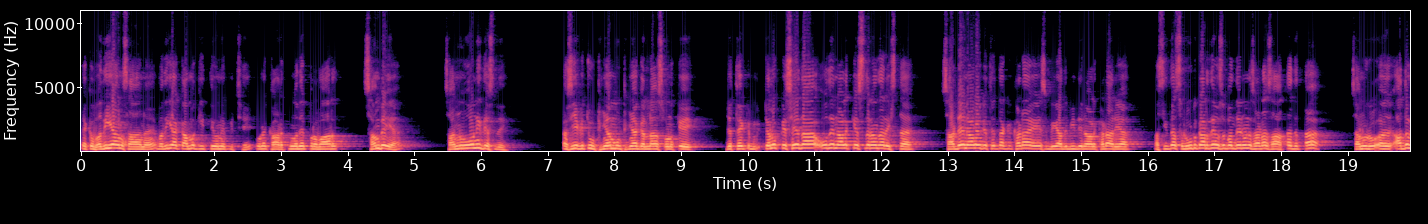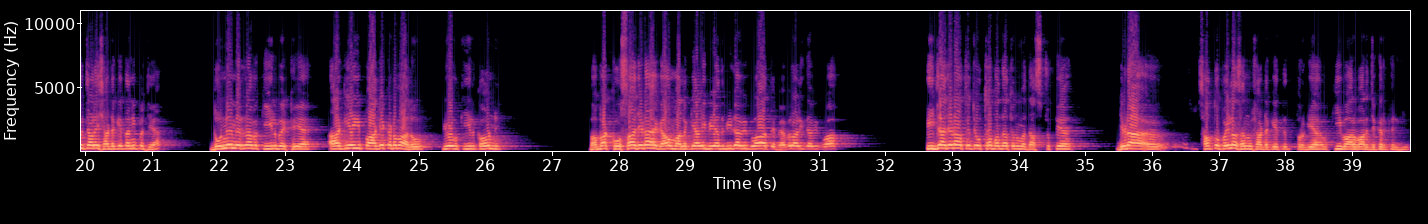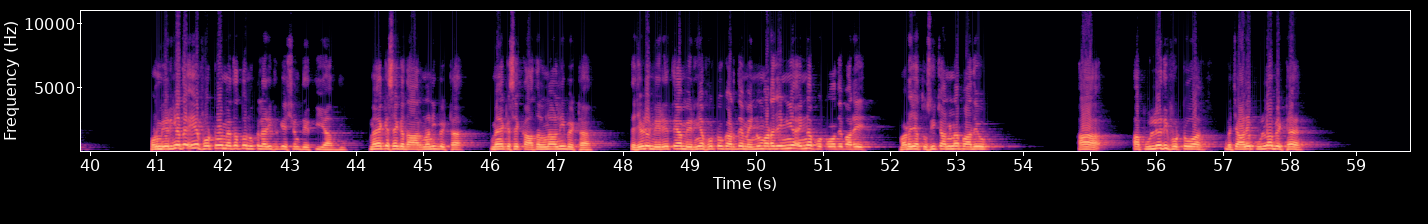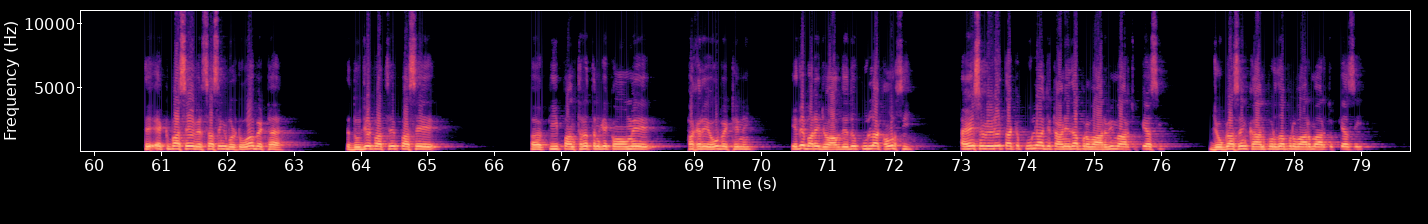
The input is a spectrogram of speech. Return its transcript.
ਇੱਕ ਵਧੀਆ ਇਨਸਾਨ ਹੈ, ਵਧੀਆ ਕੰਮ ਕੀਤੇ ਉਹਨੇ ਪਿੱਛੇ। ਉਹਨੇ ਖਾੜਕੂਆਂ ਦੇ ਪਰਿਵਾਰ ਸਾਂਭੇ ਆ। ਸਾਨੂੰ ਉਹ ਨਹੀਂ ਦਿਸਦੇ। ਅਸੀਂ ਇੱਕ ਝੂਠੀਆਂ ਮੂਠੀਆਂ ਗੱਲਾਂ ਸੁਣ ਕੇ ਜਿੱਥੇ ਚਲੋ ਕਿਸੇ ਦਾ, ਉਹਦੇ ਨਾਲ ਕਿਸ ਤਰ੍ਹਾਂ ਦਾ ਰਿਸ਼ਤਾ ਹੈ? ਸਾਡੇ ਨਾਲ ਉਹ ਜਿੱਥੇ ਤੱਕ ਖੜਾ ਹੈ, ਇਸ ਬੇਅਦਬੀ ਦੇ ਨਾਲ ਖੜਾ ਰਿਹਾ। ਅਸੀਂ ਤਾਂ ਸਲੂਟ ਕਰਦੇ ਉਸ ਬੰਦੇ ਨੂੰ ਉਹਨੇ ਸਾਡਾ ਸਾਥ ਤਾਂ ਦਿੱਤਾ। ਸਾਨੂੰ ਰੋ- ਅੱਧ ਵਿਚਾਲੇ ਛੱਡ ਕੇ ਤਾਂ ਨਹੀਂ ਭੱਜਿਆ। ਦੋਨੇ ਮੇਰੇ ਨਾਲ ਵਕੀਲ ਬੈਠੇ ਆ। ਆਰਟੀਆਈ ਪਾ ਕੇ ਕਢਵਾ ਲਓ ਵੀ ਉਹ ਵਕੀਲ ਕੌਣ ਨੇ। ਬਾਬਾ ਖੋਸਾ ਜਿਹੜਾ ਹੈਗਾ, ਉਹ ਮਲਕੇ ਵਾਲੀ ਬੇਅਦਬੀ ਦਾ ਵੀ ਗਵਾਹ ਤੇ ਬਹਿਬਲ ਵਾਲੀ ਦਾ ਵੀ ਗਵਾਹ। ਤੀਜਾ ਜਿਹੜਾ ਉੱਥੇ ਚੌਥਾ ਬੰਦਾ ਤੁਹਾਨੂੰ ਮੈਂ ਦੱਸ ਚੁੱਕਿਆ, ਜਿਹੜਾ ਸਭ ਤੋਂ ਪਹਿਲਾਂ ਸਾਨੂੰ ਛੱਡ ਕੇ ਤੇ ਤੁਰ ਗਿਆ ਕੀ ਵਾਰ-ਵਾਰ ਜ਼ਿਕਰ ਕਰੀਏ। ਹੁਣ ਮੇਰੀਆਂ ਤਾਂ ਇਹ ਫੋਟੋ ਮੈਂ ਤਾਂ ਤੁਹਾਨੂੰ ਕਲੈਰੀਫਿਕੇਸ਼ਨ ਦਿੱਤੀ ਆਪਦੀ। ਮੈਂ ਕਿਸੇ ਗਦਾਰ ਨਾਲ ਨਹੀਂ ਬੈਠਾ, ਮੈਂ ਕਿਸੇ ਕਾਤਲ ਨਾਲ ਨਹੀਂ ਬੈਠਾ। ਤੇ ਜਿਹੜੇ ਮੇਰੇ ਤੇ ਆ, ਮੇਰੀਆਂ ਫੋਟੋ ਕਰਦੇ ਮੈਨੂੰ ਮਾੜਾ ਜਿਹਾ ਨਹੀਂ ਇਹਨਾਂ ਫੋਟੋਆਂ ਦੇ ਬਾਰੇ ਮਾੜਾ ਜਿਹਾ ਤੁਸੀਂ ਚਾਨਣਾ ਪਾ ਦਿਓ। ਆ ਆ ਪੂਲੇ ਦੀ ਫੋਟੋ ਆ, ਵਿਚਾਲੇ ਪੂਲਾ ਬੈਠਾ ਹੈ। ਤੇ ਇੱਕ ਪਾਸੇ ਵਿਰਸਾ ਸਿੰਘ ਬਲਟੋਆ ਬੈਠਾ ਹੈ ਤੇ ਦੂਜੇ ਪਾਸੇ ਪਾਸੇ ਕੀ ਪੰਥ ਰਤਨ ਕੇ ਏ, ਫਖਰੇ ਉਹ ਬੈਠੇ ਨੇ। ਇਹਦੇ ਬਾਰੇ ਜਵਾਬ ਦੇ ਦਿਓ, ਪੂਲਾ ਕੌਣ ਸੀ? ਇਸ ਵੇਲੇ ਤੱਕ ਪੂਲਾ ਜਟਾਣੇ ਦਾ ਪਰਿਵਾਰ ਵੀ ਮਾਰ ਚੁੱਕਿਆ ਸੀ। ਜੋਗਾ ਸਿੰਘ ਖਾਨਪੁਰ ਦਾ ਪਰਿਵਾਰ ਮਾਰ ਚੁੱਕਿਆ ਸੀ।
